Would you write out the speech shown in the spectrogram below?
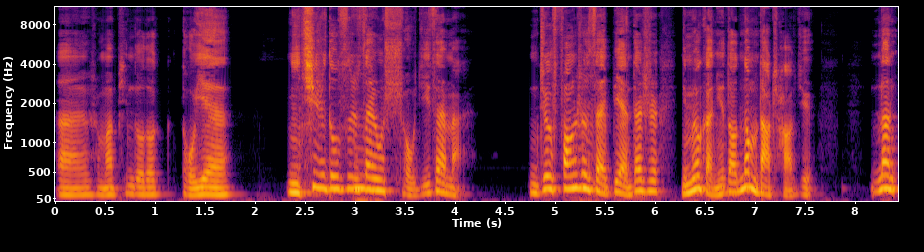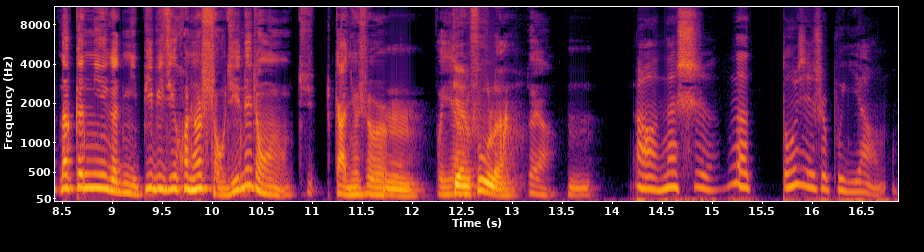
呃，什么拼多多、抖音，你其实都是在用手机在买，你这个方式在变，但是你没有感觉到那么大差距。那那跟那个你 BB 机换成手机那种就感觉是嗯，不一样。颠覆了。对啊，嗯，啊，那是那东西是不一样的。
